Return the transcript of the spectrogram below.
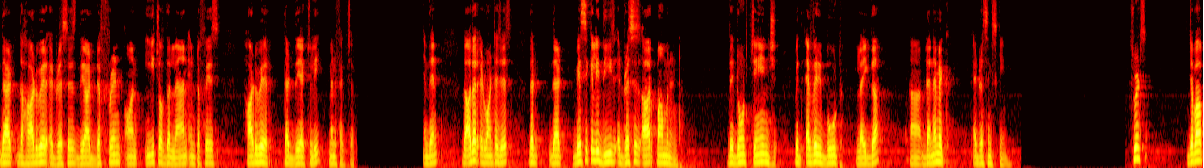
that the hardware addresses, they are different on each of the LAN interface hardware that they actually manufacture. And then the other advantage is that basically these addresses are permanent. They don't change with every boot like the uh, dynamic addressing scheme. Students, جب آپ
